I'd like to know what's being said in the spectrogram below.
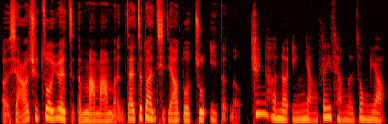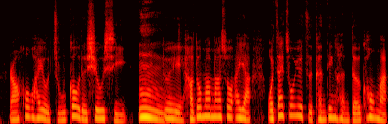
呃想要去坐月子的妈妈们，在这段期间要多注意的呢？均衡的营养非常的重要，然后还有足够的休息。嗯，对，好多妈妈说，哎呀，我在坐月子肯定很得空嘛，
